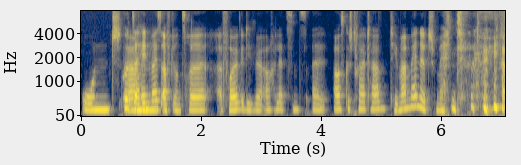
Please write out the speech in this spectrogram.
Und Kurzer ähm, Hinweis auf unsere Folge, die wir auch letztens äh, ausgestrahlt haben. Thema Management ja,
